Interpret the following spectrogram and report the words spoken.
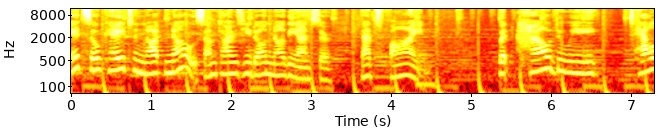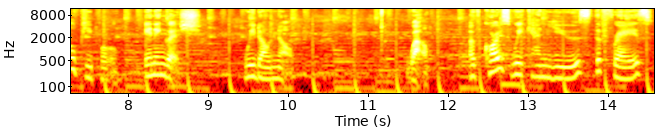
It's okay to not know. Sometimes you don't know the answer. That's fine. But how do we tell people in English we don't know? Well, of course we can use the phrase,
